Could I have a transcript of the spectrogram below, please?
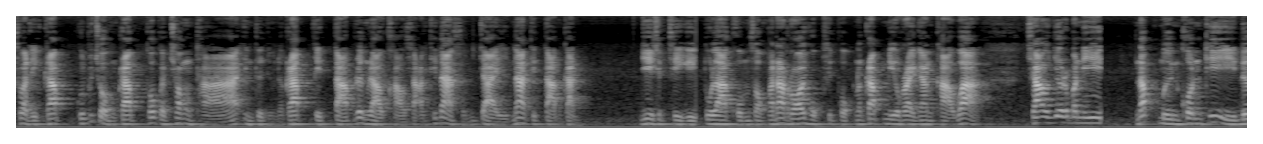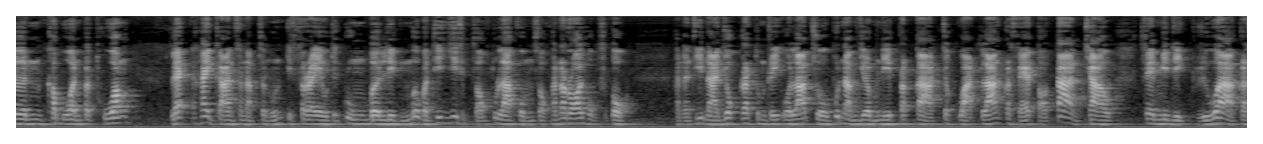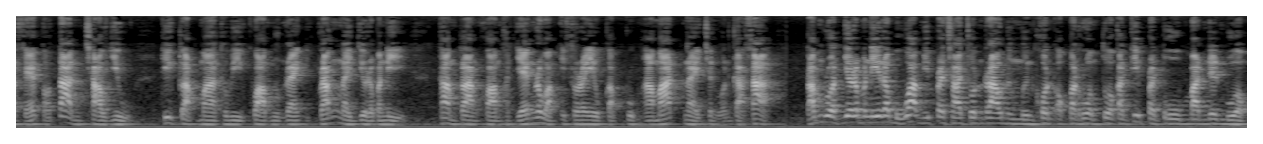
สวัสดีครับ คุณผู้ชมครับ พบกับช่องถาอินเตอร์นิวนะครับ ติดตามเรื่องราวข่าวสารที่น่าสนใจ น่าติดตามกัน 24 ตุลาคม 2566 นะครับ มีรายงานข่าวว่า ชาวเยอรมนีนับหมื่นคนที่เดินขบวนประท้วง และให้การสนับสนุนอิสราเอลที่กรุงเบอร์ลินเมื่อวันที่ 22 ตุลาคม 2566 ขณะที่นายกรัฐมนตรีโอลาฟโชผู้นำเยอรมนีประกาศจะกวาดล้างกระแสต่อต้านชาวเซมิดิก หรือว่ากระแสต่อต้านชาวยิวที่กลับมาทวีความรุนแรงอีกครั้งในเยอรมนี ท่ามกลางความขัดแย้งระหว่างอิสราเอลกับกลุ่มฮามาสในฉนวนกาซาตำรวจเยอรมนีระบุว่ามีประชาชนราวหนึ่งหมื่นคนออกมารวมตัวกันที่ประตูบันเดนบวก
